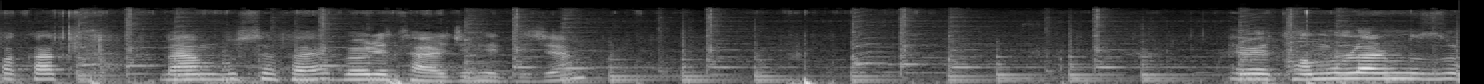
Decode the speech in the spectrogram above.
Fakat ben bu sefer böyle tercih edeceğim. Evet hamurlarımızı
